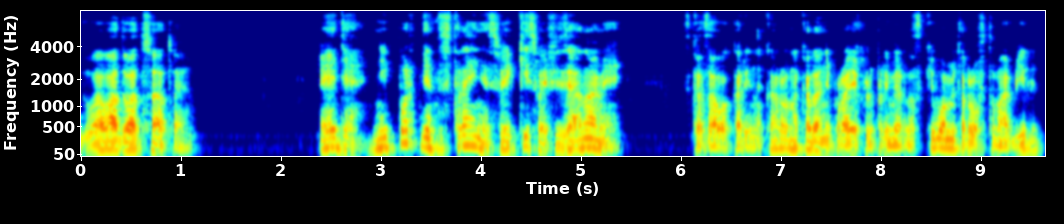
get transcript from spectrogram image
Глава 20. «Эдя, не порт мне настроение своей кислой физиономией», сказала Карина Корона, когда они проехали примерно с километра в автомобиле,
